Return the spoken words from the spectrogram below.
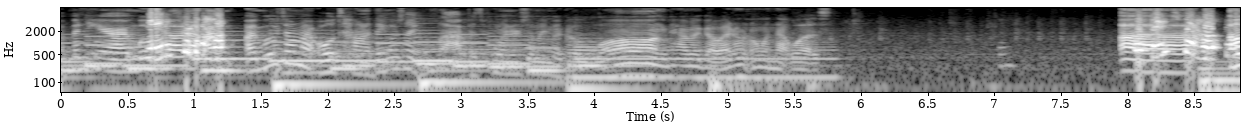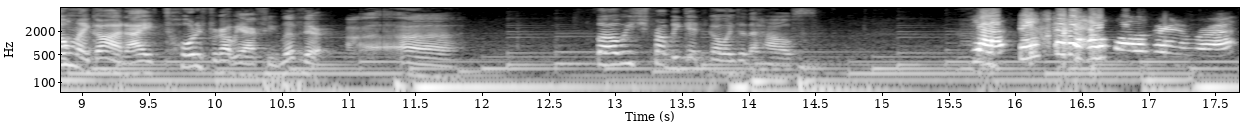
I've been here. I moved out. Of, I moved out of my old town. I think it was like Lapis Point or something, like a long time ago. I don't know when that was. Uh, oh my god, I totally forgot we actually lived there. Uh, uh, well, we should probably get going to the house. Yeah, thanks for the help, Oliver and Aurora.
